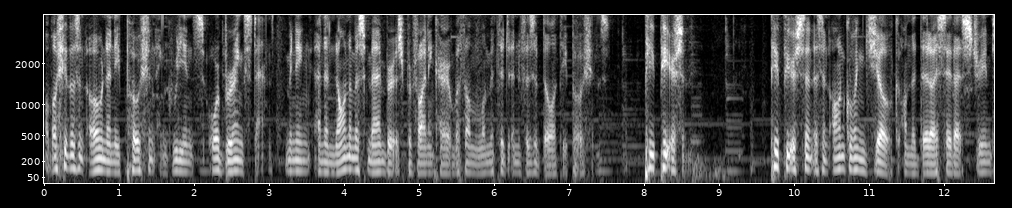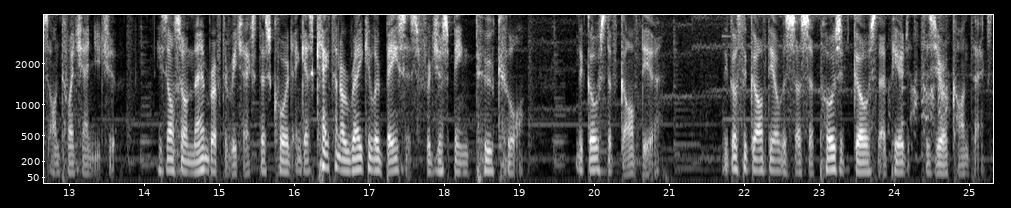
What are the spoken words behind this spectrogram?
Although she doesn't own any potion ingredients or brewing stands, meaning an anonymous member is providing her with unlimited invisibility potions. P. Peterson. P. Peterson is an ongoing joke on the Did I Say That streams on Twitch and YouTube. He's also a member of the Rejects Discord and gets kicked on a regular basis for just being too cool. The Ghost of Govdia. The ghost of Govdia was a supposed ghost that appeared to zero context.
